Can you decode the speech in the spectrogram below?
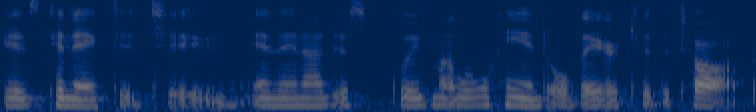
is connected to. And then I just glued my little handle there to the top.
